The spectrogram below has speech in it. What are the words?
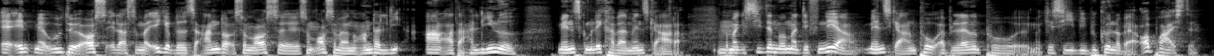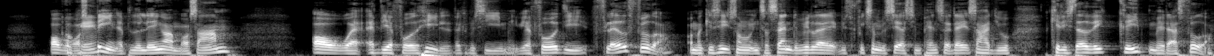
er endt med at uddø også, eller som der ikke er blevet til andre, som også, øh, som også har været nogle andre li- arter, der har lignet mennesker, men ikke har været menneskearter. Mm. Og man kan sige, at den måde, man definerer menneskearten på, er blandt andet på, øh, man kan sige, at vi begynder at være oprejste, og vores Okay. ben er blevet længere end vores arme, og øh, at vi har fået helt, hvad kan man sige, vi har fået de flade fødder, og man kan se sådan nogle interessante billeder af, hvis du for eksempel ser chimpanser i dag, så har de jo, kan de stadigvæk gribe med deres fødder.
